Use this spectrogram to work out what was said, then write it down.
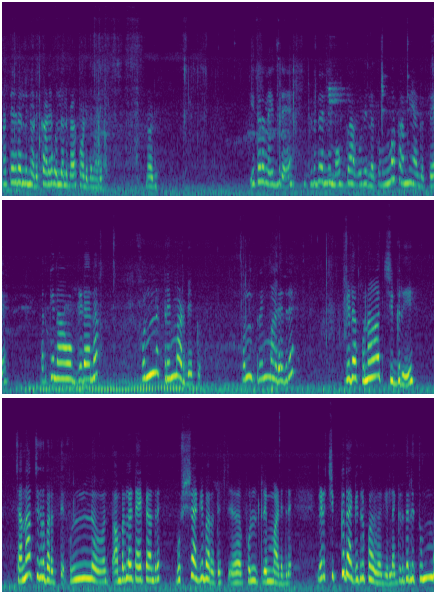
ಮತ್ತು ಇದರಲ್ಲಿ ನೋಡಿ, ಕಳೆ ಹುಲ್ಲಲ್ಲಿ ಬೆಳ್ಕೊಂಡಿದೆ ನೋಡಿ. ನೋಡಿ. ಈ ಥರ ಎಲ್ಲ ಇದ್ದರೆ ಗಿಡದಲ್ಲಿ ಮೊಗ್ಗು ಆಗೋದಿಲ್ಲ. ತುಂಬ ಕಮ್ಮಿ ಆಗುತ್ತೆ. ಅದಕ್ಕೆ ನಾವು ಗಿಡನ ಫುಲ್ ಟ್ರಿಮ್ ಮಾಡಬೇಕು. ಫುಲ್ ಟ್ರಿಮ್ ಮಾಡಿದರೆ ಗಿಡ ಪುನಃ ಚಿಗುರಿ, ಚೆನ್ನಾಗಿ ಚಿಗುರು ಬರುತ್ತೆ. ಫುಲ್ಲು ಅಂಬ್ರೆಲ್ಲ ಟೈಪ್ ಅಂದರೆ ಬುಷ್ ಆಗಿ ಬರುತ್ತೆ ಫುಲ್ ಟ್ರಿಮ್ ಮಾಡಿದರೆ. ಗಿಡ ಚಿಕ್ಕದಾಗಿದ್ದರೂ ಪರವಾಗಿಲ್ಲ, ಗಿಡದಲ್ಲಿ ತುಂಬ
